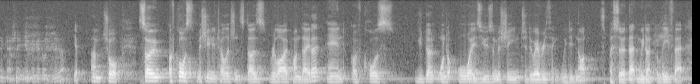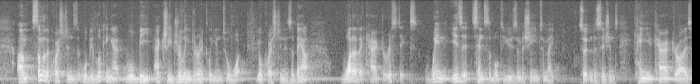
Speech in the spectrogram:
think actually you'd be good one to do that. Yep, um, sure. So, of course, machine intelligence does rely upon data, and of course, you don't want to always use a machine to do everything. We did not assert that, and we don't believe that. Um, some of the questions that we'll be looking at will be actually drilling directly into what your question is about. What are the characteristics? When is it sensible to use a machine to make certain decisions? Can you characterize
